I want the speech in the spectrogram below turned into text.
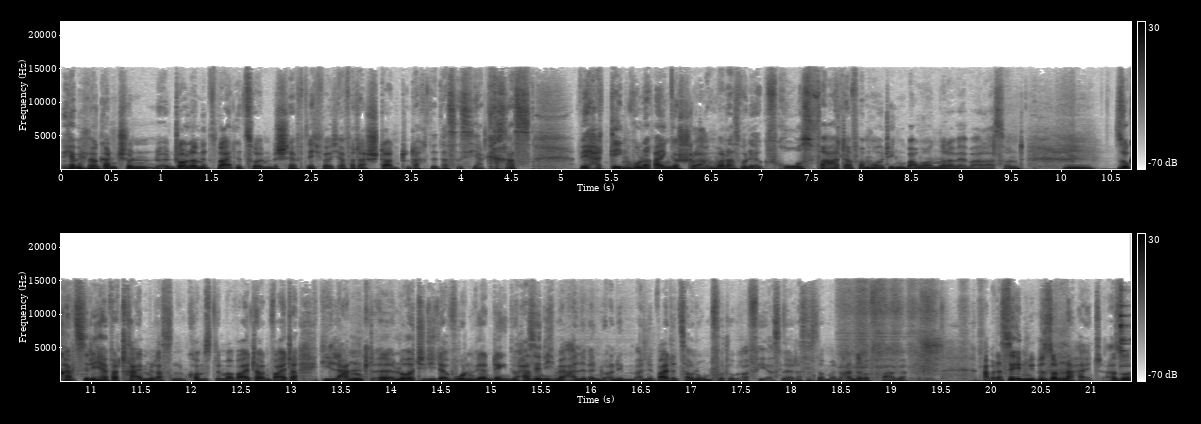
Ich habe mich mal ganz schön doller mit Weidezäunen beschäftigt, weil ich einfach da stand und dachte, das ist ja krass. Wer hat den wohl da reingeschlagen? War das wohl der Großvater vom heutigen Bauern oder wer war das? Und mhm. So kannst du dich einfach treiben lassen. Kommst immer weiter und weiter. Die Landleute, die da wohnen, werden denken, du hast ja nicht mehr alle, wenn du an dem, an dem Weidezaun rumfotografierst. Ne? Das ist nochmal eine andere Frage. Aber das ist ja eben die Besonderheit. Also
